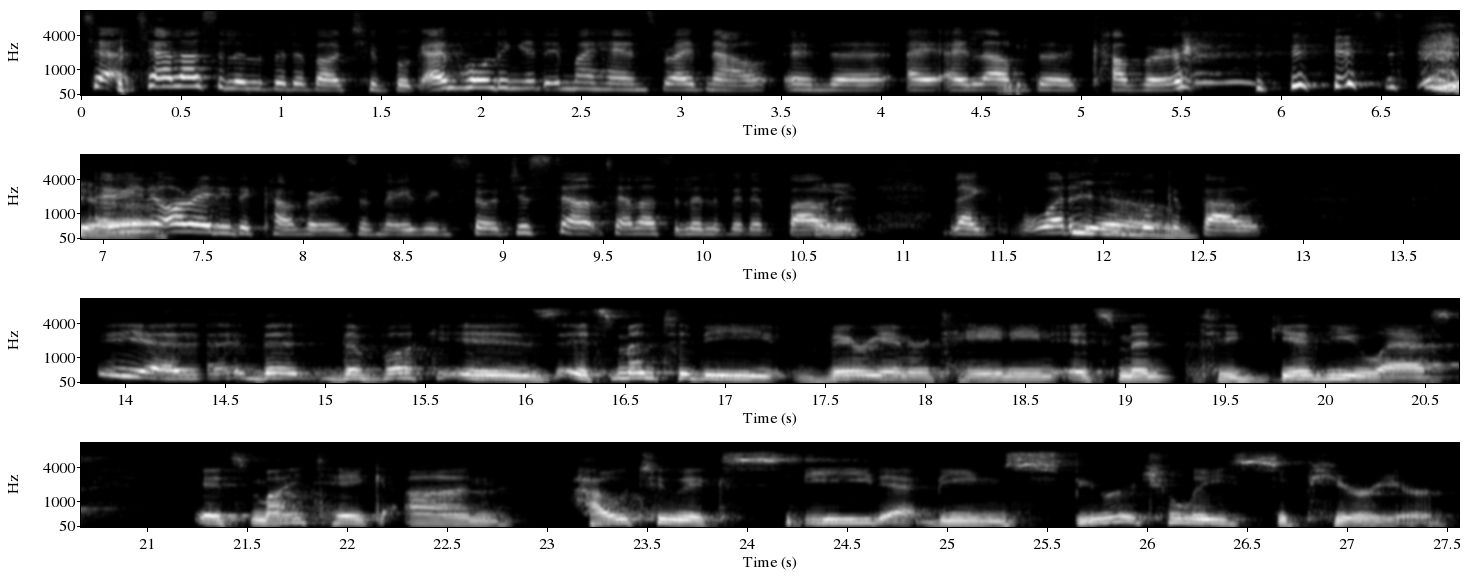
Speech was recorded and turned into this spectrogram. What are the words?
t- tell us a little bit about your book. I'm holding it in my hands right now, and uh, I, I, love yeah. the cover. yeah. I mean, already the cover is amazing. So just tell tell us a little bit about it. Like, what is the book about? Yeah, the the book is it's meant to be very entertaining. It's meant to give you laughs. It's my take on how to exceed at being spiritually superior.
